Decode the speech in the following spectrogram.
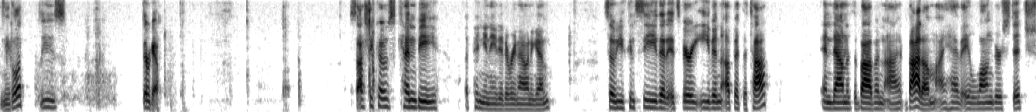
Needle up, please. There we go. Sashikos can be opinionated every now and again. So you can see that it's very even up at the top and down at the bobbin I, bottom, I have a longer stitch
